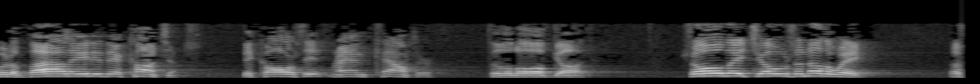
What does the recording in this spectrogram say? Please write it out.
would have violated their conscience because it ran counter to the law of God. So they chose another way a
